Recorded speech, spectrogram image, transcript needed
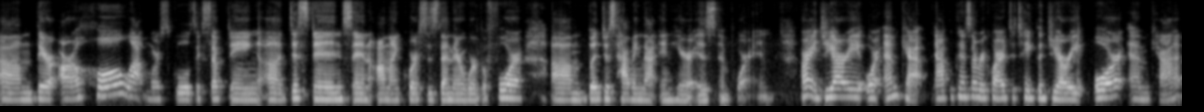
um, there are a whole lot more schools accepting uh, distance and online courses than there were before. Um, but just having that in here is important. All right, GRE or MCAT. Applicants are required to take the GRE or MCAT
